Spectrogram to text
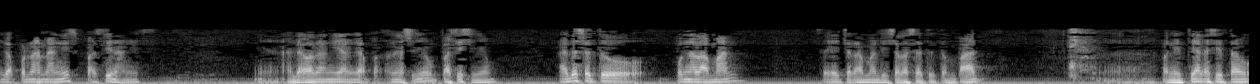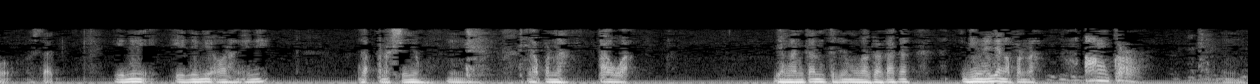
nggak pernah nangis pasti nangis. Ya. Ada orang yang nggak pernah senyum pasti senyum. Ada satu pengalaman saya ceramah di salah satu tempat. Eh, panitia kasih tahu Ustaz, ini ini nih orang ini nggak pernah senyum, Hmm. nggak pernah tawa. Jangankan ternyata ngakak-ngakak, gini aja nggak pernah. Angker. Hmm.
